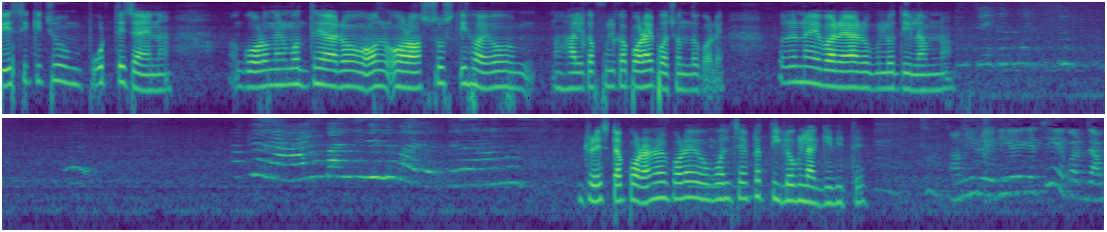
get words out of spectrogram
বেশি কিছু পরতে চায় না। গরমের মধ্যে আরও ওর অস্বস্তি হয়, ও হালকা ফুলকা পরাই পছন্দ করে। ওই জন্য এবারে আর ওগুলো দিলাম না। ড্রেসটা পরানোর পরে ও বলছে একটা তিলক লাগিয়ে দিতে আমি রেডি হয়ে গেছি এবার যাব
